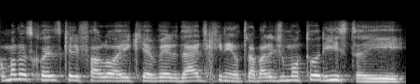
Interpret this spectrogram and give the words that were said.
Uma das coisas que ele falou aí que é verdade, que nem eu trabalho de motorista e,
